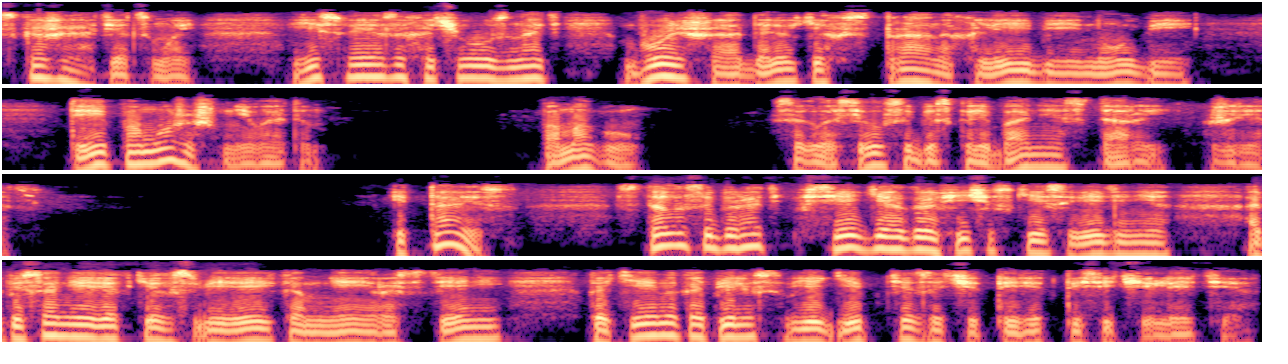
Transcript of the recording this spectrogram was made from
Скажи, отец мой, если я захочу узнать больше о далеких странах Либии, Нубии, ты поможешь мне в этом? Помогу, согласился без колебания старый жрец. И Таис стала собирать все географические сведения, описание редких зверей, камней и растений, какие накопились в Египте за четыре тысячелетия.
